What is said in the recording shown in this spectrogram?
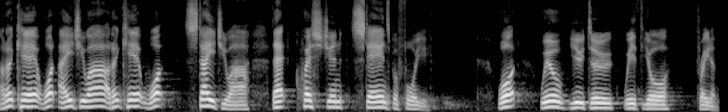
I don't care what age you are, I don't care what stage you are, that question stands before you. What will you do with your freedom?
